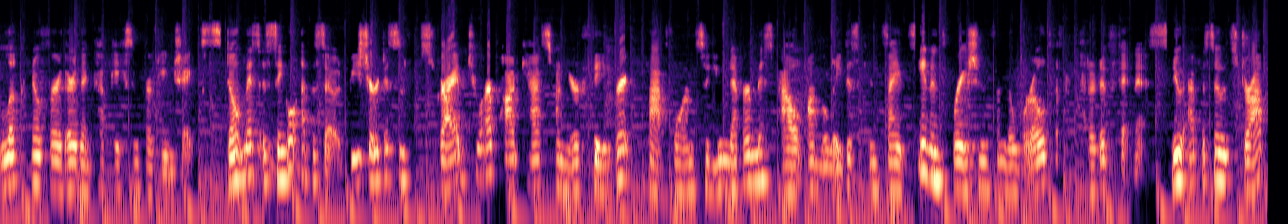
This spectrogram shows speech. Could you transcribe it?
look no further than Cupcakes and Protein Shakes. Don't miss a single episode. Be sure to subscribe to our podcast on your favorite platform so you never miss out on the latest insights and inspiration from the world of competitive fitness. New episodes drop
